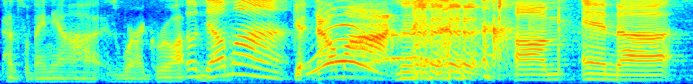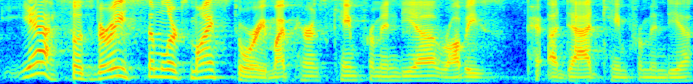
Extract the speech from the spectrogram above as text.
Pennsylvania uh, is where I grew up. Oh, Delmont. Get Delmont. um, and uh, yeah, so it's very similar to my story. My parents came from India. Robbie's uh, dad came from India.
